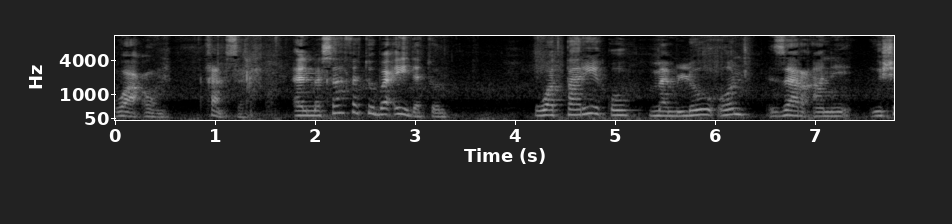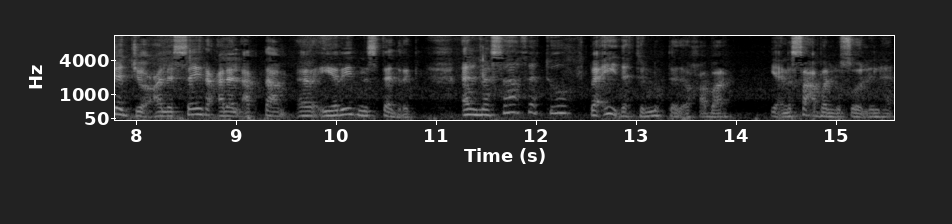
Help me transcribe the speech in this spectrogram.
واعون. خمسة. المسافة بعيدة والطريق مملوء زرعا يشجع على السير على الأقدام. يريد نستدرك. المسافة بعيدة المبتدأ وخبر يعني صعب الوصول لها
